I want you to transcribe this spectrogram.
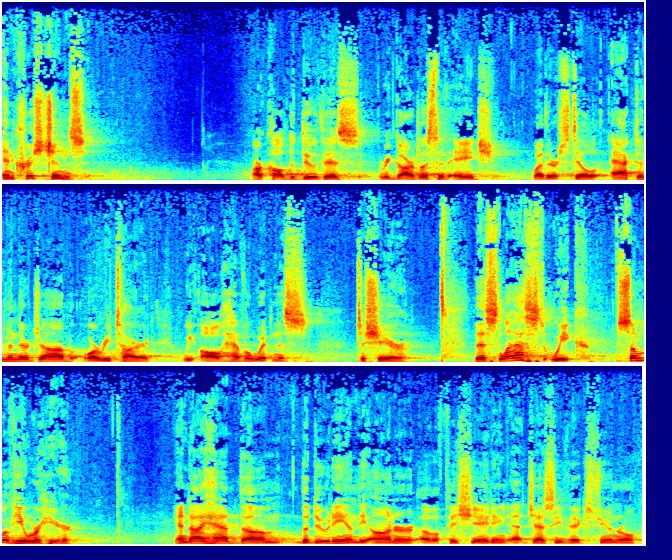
And Christians are called to do this regardless of age, whether still active in their job or retired. We all have a witness to share. This last week, some of you were here And I had um, the duty and the honor of officiating at Jesse Vick's funeral.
